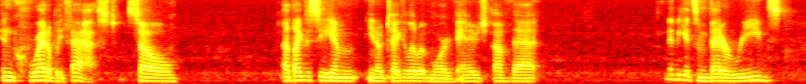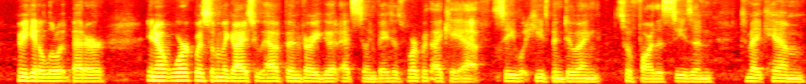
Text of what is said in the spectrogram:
incredibly fast. So I'd like to see him, you know, take a little bit more advantage of that. Maybe get some better reads, maybe get a little bit better, you know, work with some of the guys who have been very good at stealing bases, work with IKF, see what he's been doing so far this season to make him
